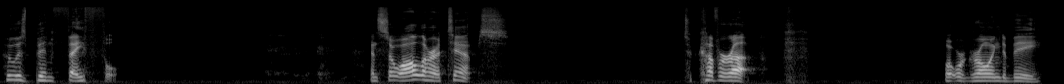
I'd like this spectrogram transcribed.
who has been faithful. And so all our attempts to cover up what we're growing to be,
